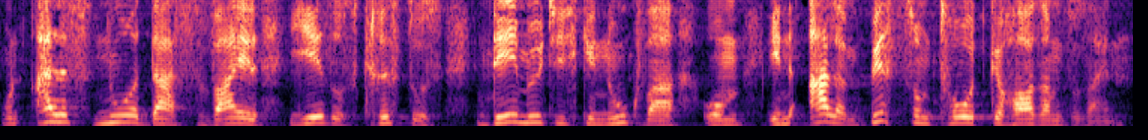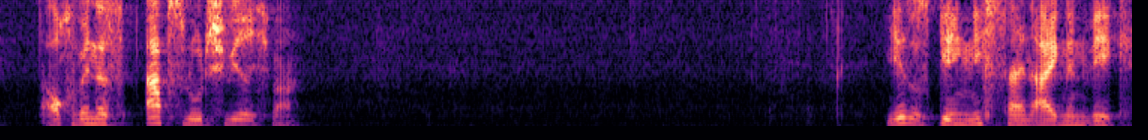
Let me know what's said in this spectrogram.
Und alles nur das, weil Jesus Christus demütig genug war, um in allem bis zum Tod gehorsam zu sein, auch wenn es absolut schwierig war. Jesus ging nicht seinen eigenen Weg.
